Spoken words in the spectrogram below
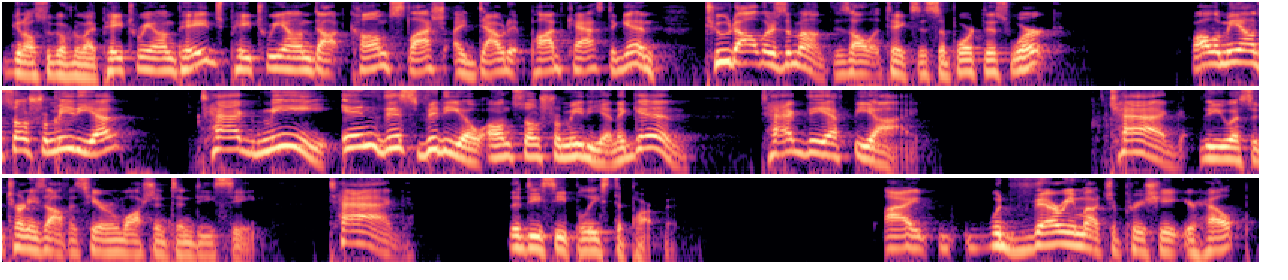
You can also go over to my Patreon page, patreon.com slash I doubt it podcast. Again, $2 a month is all it takes to support this work. Follow me on social media. Tag me in this video on social media. And again, tag the FBI. Tag the U.S. Attorney's Office here in Washington, D.C. Tag the D.C. Police Department. I would very much appreciate your help.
